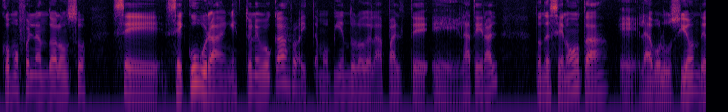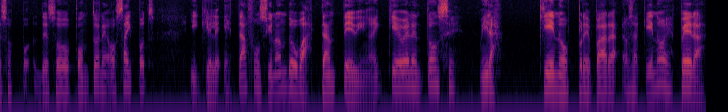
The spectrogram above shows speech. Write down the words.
cómo Fernando Alonso se, se cubra en este nuevo carro. Ahí estamos viendo lo de la parte eh, lateral, donde se nota la evolución de esos, de esos pontones o sidepods y que le está funcionando bastante bien. Hay que ver entonces, mira, qué nos prepara, o sea, qué nos espera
